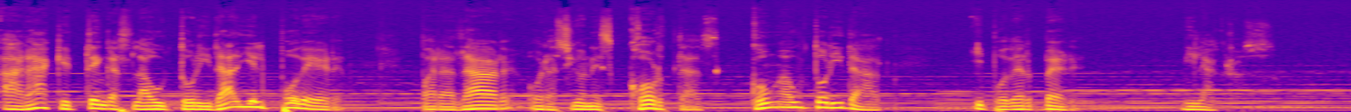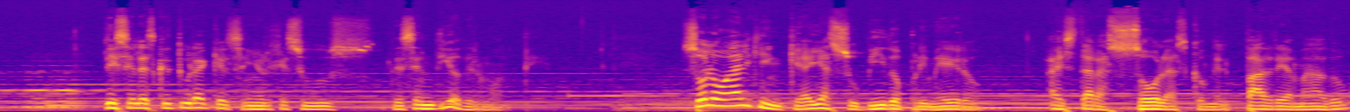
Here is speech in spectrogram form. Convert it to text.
hará que tengas la autoridad y el poder para dar oraciones cortas con autoridad y poder ver milagros. Dice la escritura que el Señor Jesús descendió del monte. Solo alguien que haya subido primero a estar a solas con el Padre amado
